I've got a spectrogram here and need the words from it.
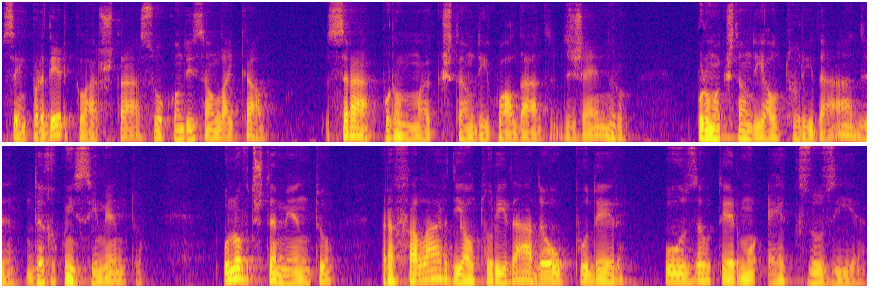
sem perder, claro está, a sua condição laical. Será por uma questão de igualdade de género? Por uma questão de autoridade, de reconhecimento. O Novo Testamento, para falar de autoridade ou poder, usa o termo exousia.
